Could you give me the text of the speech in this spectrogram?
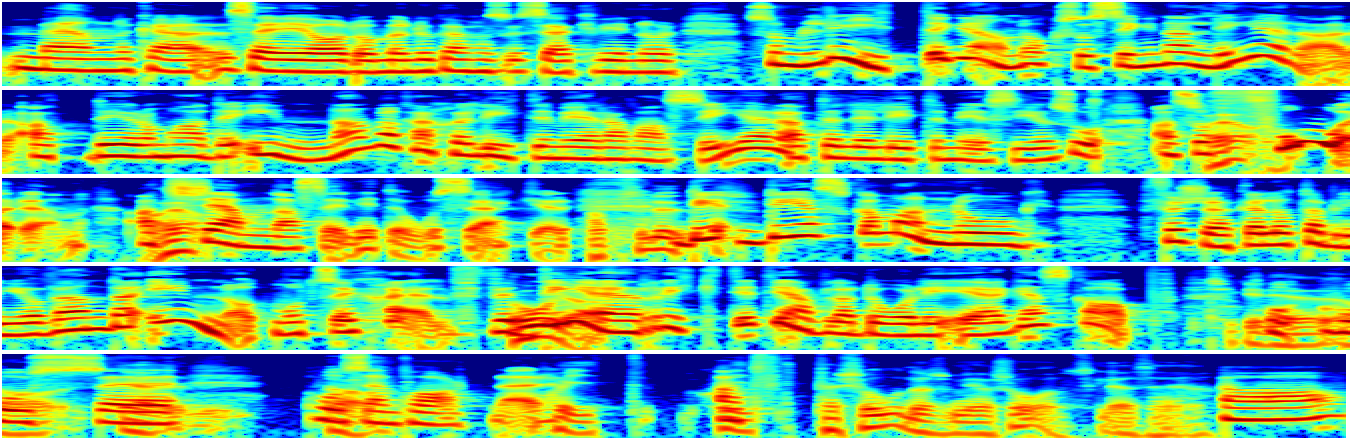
män, kan jag, säger jag då, men du kanske skulle säga kvinnor, som lite grann också signalerar att det de hade innan var kanske lite mer avancerat eller lite mer si och så. Alltså Ja, ja. får en att Ja, känna sig lite osäker. Det, det ska man nog försöka låta bli att vända inåt mot sig själv. För Oh, det är en riktigt jävla dålig egenskap det- hos, eh, hos en partner. Skit, Att- skitpersoner som gör så, skulle jag säga. Ja,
